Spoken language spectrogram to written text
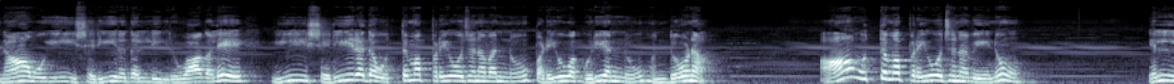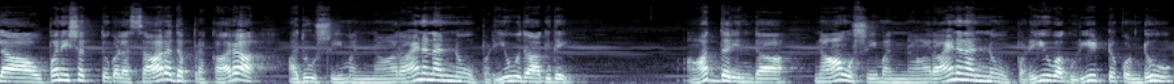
ನಾವು ಈ ಶರೀರದಲ್ಲಿ ಇರುವಾಗಲೇ ಈ ಶರೀರದ ಉತ್ತಮ ಪ್ರಯೋಜನವನ್ನು ಪಡೆಯುವ ಗುರಿಯನ್ನು ಹೊಂದೋಣ. ಆ ಉತ್ತಮ ಪ್ರಯೋಜನವೇನು? ಎಲ್ಲ ಉಪನಿಷತ್ತುಗಳ ಸಾರದ ಪ್ರಕಾರ ಅದು ಶ್ರೀಮನ್ನಾರಾಯಣನನ್ನು ಪಡೆಯುವುದಾಗಿದೆ. ಆದ್ದರಿಂದ ನಾವು ಶ್ರೀಮನ್ನಾರಾಯಣನನ್ನು ಪಡೆಯುವ ಗುರಿಯಿಟ್ಟುಕೊಂಡು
